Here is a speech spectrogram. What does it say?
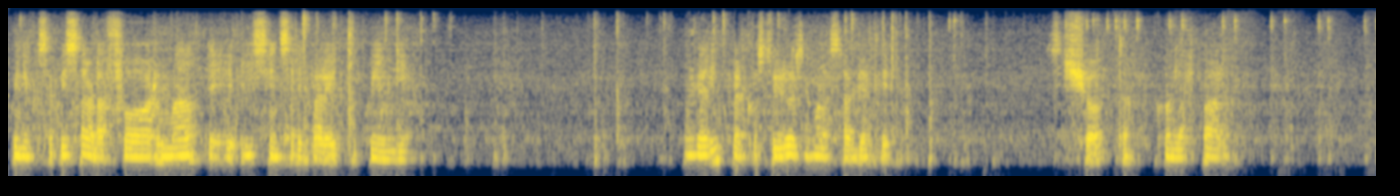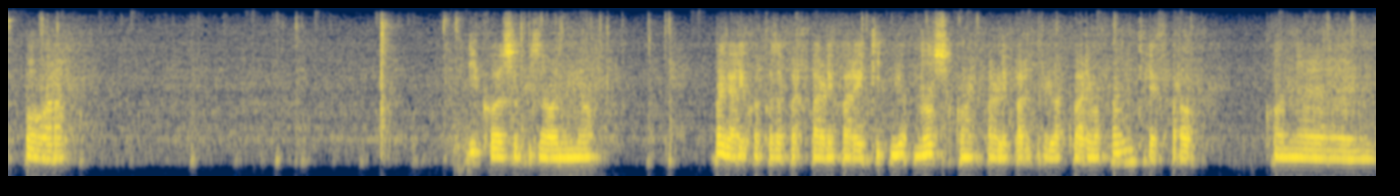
Quindi questa qui sarà la forma e senza le pareti quindi. Magari per costruire usiamo la sabbia che si sciotta con la pala ora. Di cosa ho bisogno magari qualcosa per fare le pareti. Io non so come fare le pareti dell'acquario ma probabilmente le farò con ehm,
